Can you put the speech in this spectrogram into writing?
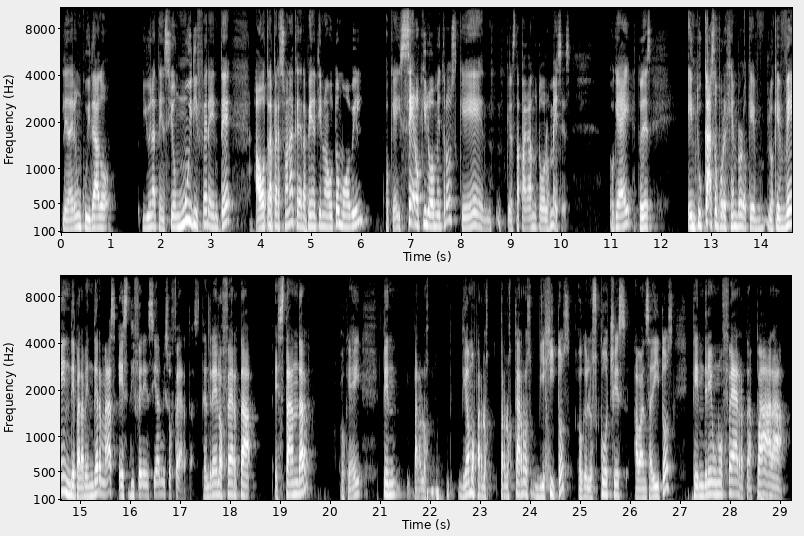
le daré un cuidado y una atención muy diferente a otra persona que de repente tiene un automóvil, ¿ok? Cero kilómetros que, que está pagando todos los meses, ¿ok? Entonces, en tu caso, por ejemplo, lo que, lo que vende para vender más es diferenciar mis ofertas. Tendré la oferta estándar, ¿ok? para los, digamos, para los, para los carros viejitos, o que los coches avanzaditos, tendré una oferta para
